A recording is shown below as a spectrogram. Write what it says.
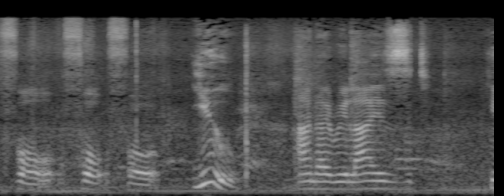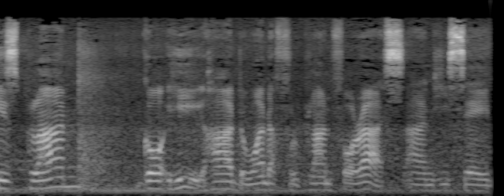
for for for you. And I realized his plan God, he had a wonderful plan for us, and he said,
